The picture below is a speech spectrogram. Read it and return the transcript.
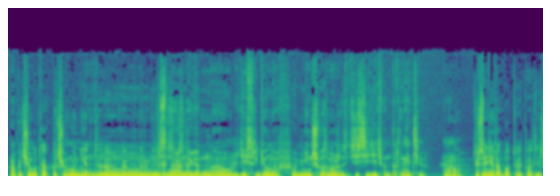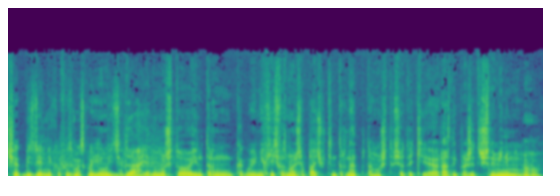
А почему так? Почему нет ну, как бы, других Не знаю, наверное, у людей с регионов меньше возможностей сидеть в интернете. Ага. То есть они работают, в отличие от бездельников из Москвы ну, и Питера. Да, я думаю, что интернет, как бы у них есть возможность оплачивать интернет, потому что все-таки разный прожиточный минимум. Ага.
